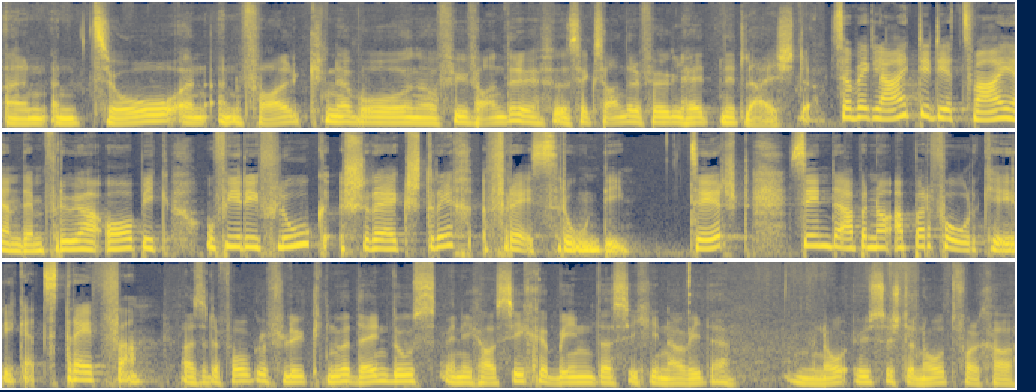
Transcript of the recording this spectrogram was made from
ein, ein Zoo, ein, ein Falkner, wo noch fünf andere, sechs andere Vögel hätten, nicht leisten. So begleitet die zwei an dem frühen Abend auf ihre Flug-Fressrunde. Zuerst sind aber noch ein paar Vorkehrungen zu treffen. Also der Vogel fliegt nur dann aus, wenn ich auch sicher bin, dass ich ihn auch wieder im äußersten Notfall kann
